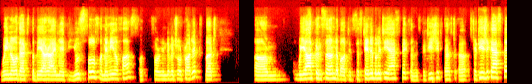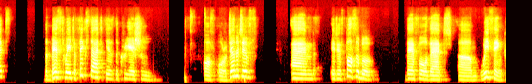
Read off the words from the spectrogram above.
We know that the BRI may be useful for many of us for, for individual projects, but um, we are concerned about its sustainability aspects and the strategic, uh, uh, strategic aspects. The best way to fix that is the creation of alternatives. And it is possible, therefore, that um, we think,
